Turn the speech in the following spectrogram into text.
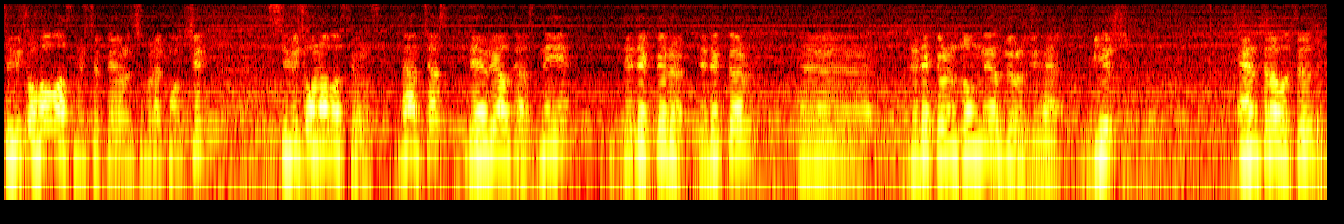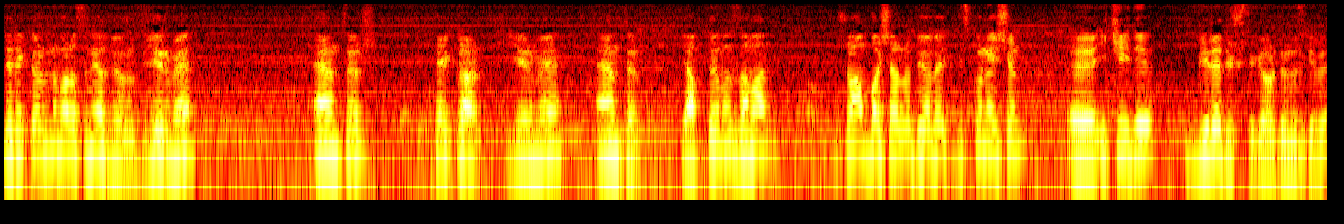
switch off'a basmıştık devre dışı bırakmak için. Switch on'a basıyoruz. Ne yapacağız? Devreye alacağız. Neyi? Dedektörü. Dedektör e, dedektörün zonunu yazıyoruz yine. 1 Enter'a basıyoruz. Dedektörün numarasını yazıyoruz. 20 Enter tekrar 20 Enter yaptığımız zaman şu an başarılı diyor ve disconnection e, 2 idi 1'e düştü gördüğünüz gibi.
